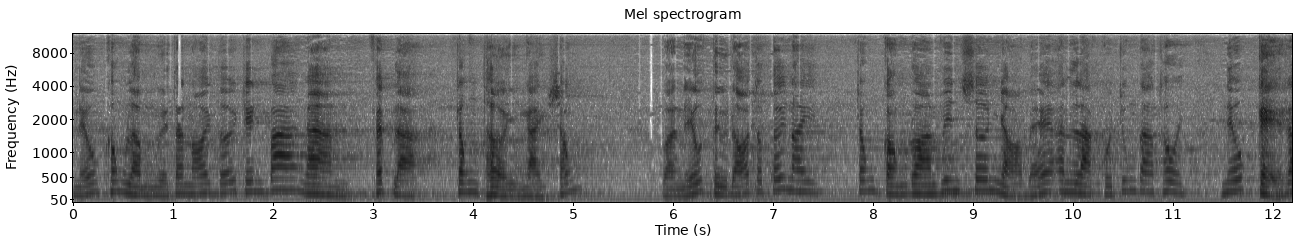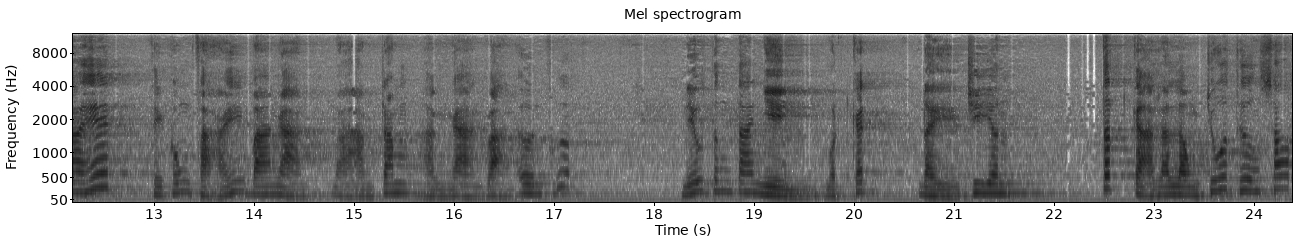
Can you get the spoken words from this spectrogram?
nếu không lầm, người ta nói tới trên ba ngàn phép lạ trong thời Ngài sống. Và nếu từ đó cho tới nay, trong cộng đoàn Vinh Sơn nhỏ bé ăn lạc của chúng ta thôi, nếu kể ra hết thì không phải ba ngàn và hàng trăm, hàng ngàn vạn ơn phước. Nếu chúng ta nhìn một cách đầy tri ân, Tất cả là lòng Chúa thương xót.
